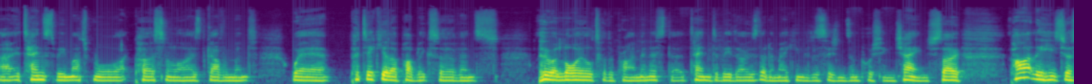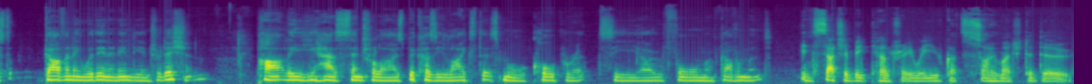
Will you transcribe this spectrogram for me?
Uh, it tends to be much more like personalised government, where particular public servants who are loyal to the prime minister tend to be those that are making the decisions and pushing change. So, partly he's just governing within an Indian tradition, partly he has centralised because he likes this more corporate CEO form of government in such a big country where you've got so much to do,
